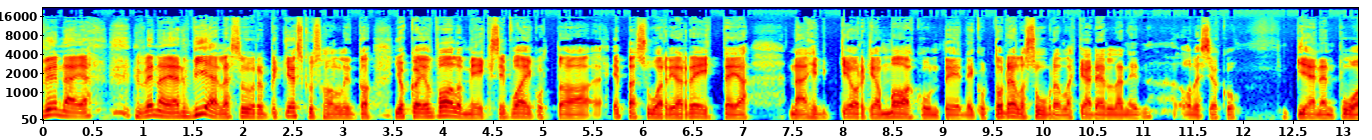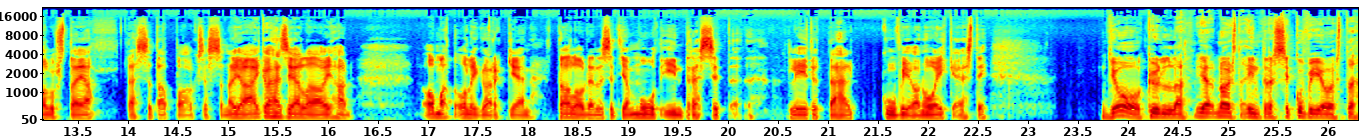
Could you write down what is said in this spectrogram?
Venäjä, Venäjän vielä suurempi keskushallinto, joka jo valmiiksi vaikuttaa epäsuoria reittejä näihin Georgian maakuntiin niin kuin todella suurella kädellä, niin olisi joku pienen puolustaja tässä tapauksessa. No ja aikahan siellä on ihan omat oligarkkien taloudelliset ja muut intressit liity tähän kuvioon oikeasti. Joo, kyllä. Ja noista intressikuvioista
